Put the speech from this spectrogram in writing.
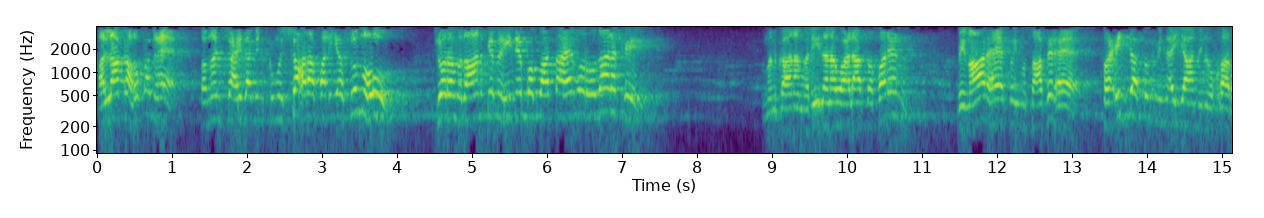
اللہ کا حکم ہے پمن شاہدہ بن کم شہرا پلی سم ہو جو رمضان کے مہینے کو پاتا ہے، وہ روزہ رکھے۔ منکانا مریض والا سفر، بیمار ہے، کوئی مسافر ہے تم من ایام اخر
